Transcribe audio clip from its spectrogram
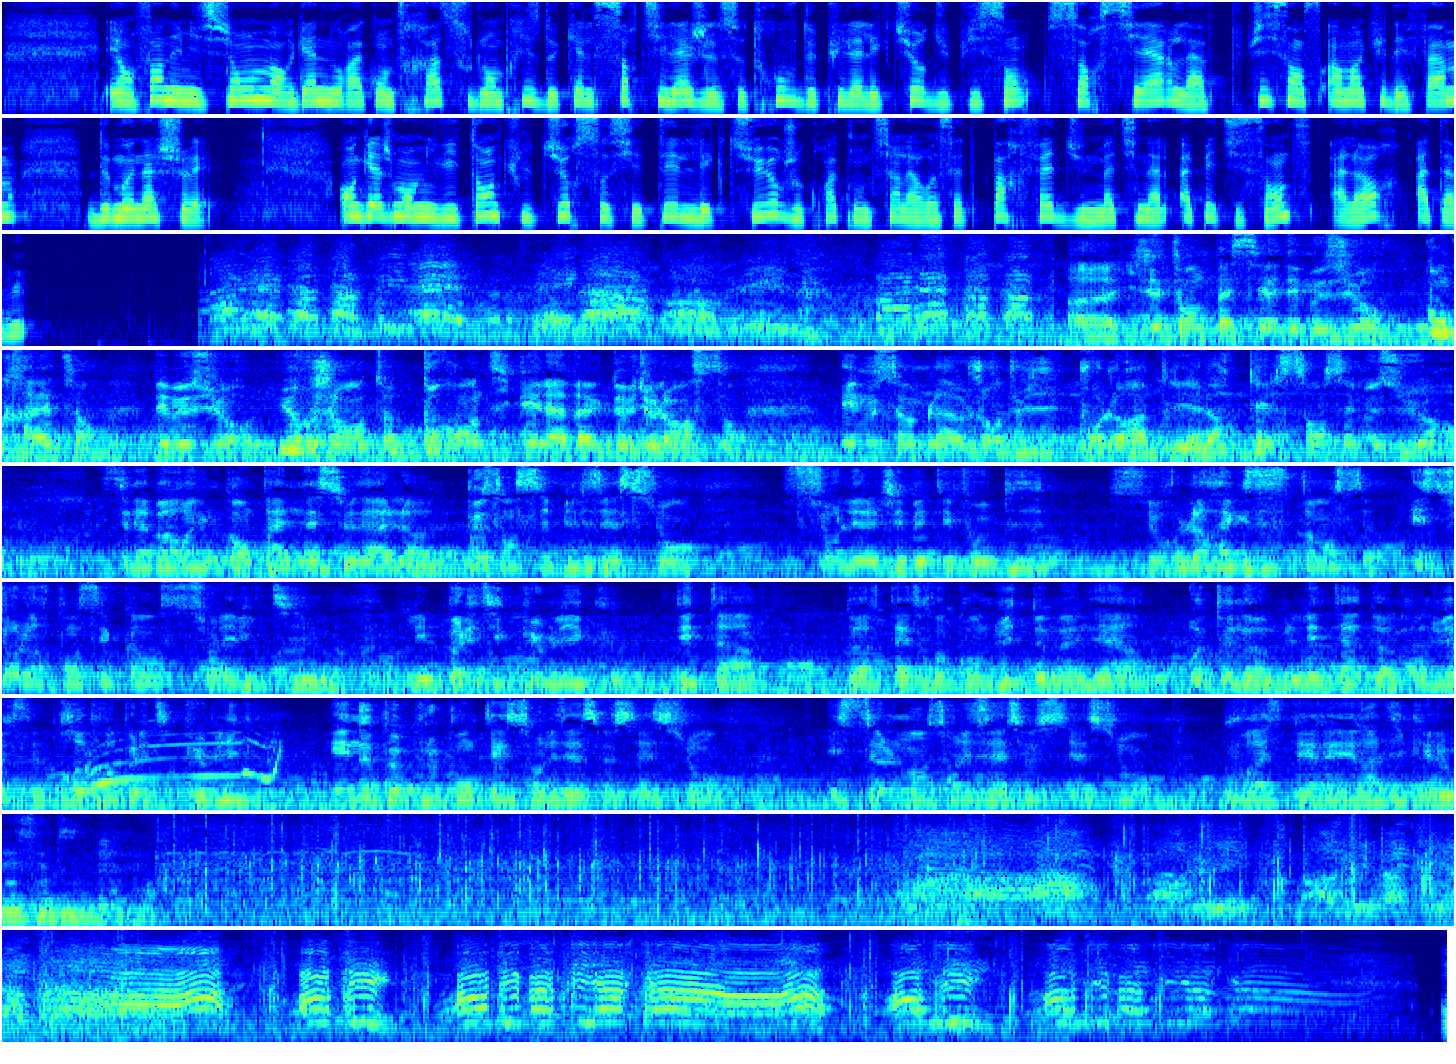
Et en fin d'émission, Morgane nous racontera sous l'emprise de quel sortilège elle se trouve depuis la lecture du puissant Sorcière, la puissance invaincue des femmes de Mona Cholet. Engagement militant, culture, société, lecture, je crois qu'on tient la recette parfaite d'une matinale appétissante. Alors, à table. Euh, il est temps de passer à des mesures concrètes, des mesures urgentes pour endiguer la vague de violence. Et nous sommes là aujourd'hui pour le rappeler. Alors, quelles sont ces mesures? C'est d'abord une campagne nationale de sensibilisation sur les LGBT-phobies, sur leur existence et sur leurs conséquences sur les victimes. Les politiques publiques d'État doivent être conduites de manière autonome. L'État doit conduire ses propres politiques publiques et ne peut plus compter sur les associations et seulement sur les associations pour espérer éradiquer l'homophobie.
